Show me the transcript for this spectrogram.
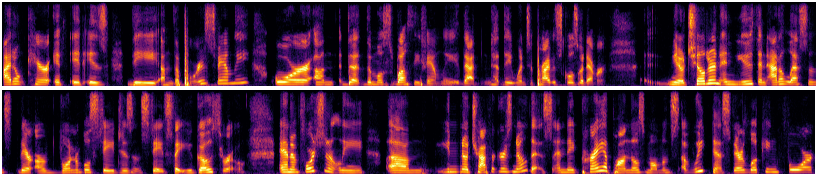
I don't care if it is the um, the poorest family or um, the the most wealthy family that they went to private schools whatever. You know children and youth and adolescents there are vulnerable stages and states that you go through. And unfortunately um, you know traffickers know this and they prey upon those moments of weakness. They're looking for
